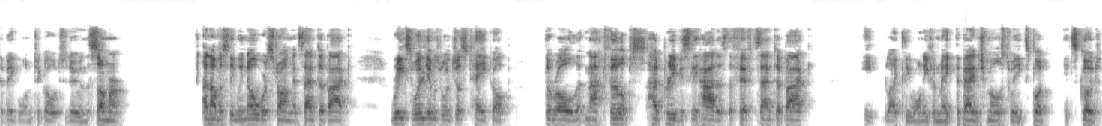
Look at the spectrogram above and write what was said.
the big one to go to do in the summer. And obviously we know we're strong at centre back. Rhys Williams will just take up the role that Nat Phillips had previously had as the fifth centre back. He likely won't even make the bench most weeks, but it's good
